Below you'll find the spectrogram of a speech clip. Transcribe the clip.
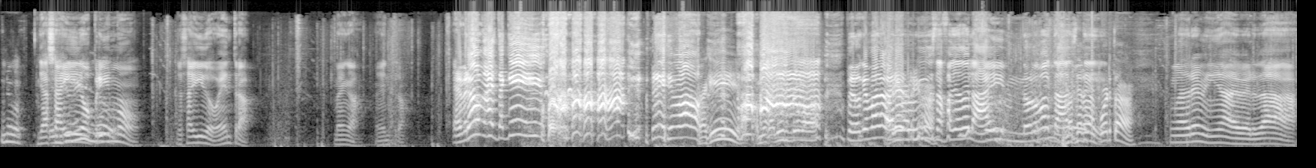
no. Ya se ha ido, primo. Ya se ha ido, entra. Venga, entra. ¡Es broma! ¡Está aquí! ¡Primo! ¡Está aquí! Pero qué malo eres. Rubius. Ha fallado el aim. No lo ¿No mataste. cerrar la puerta? Madre mía, de verdad.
